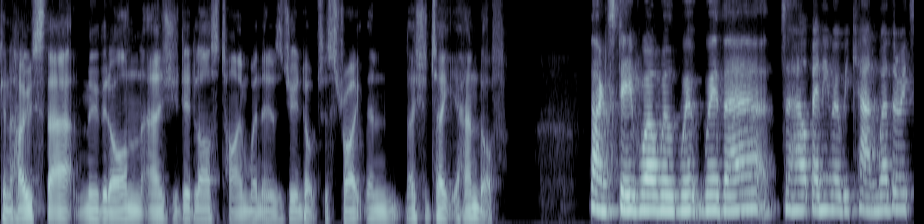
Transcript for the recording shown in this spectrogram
can host that move it on as you did last time when there was a junior doctor strike then they should take your hand off Thanks, Steve. Well, we we're, we're there to help any way we can, whether it's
